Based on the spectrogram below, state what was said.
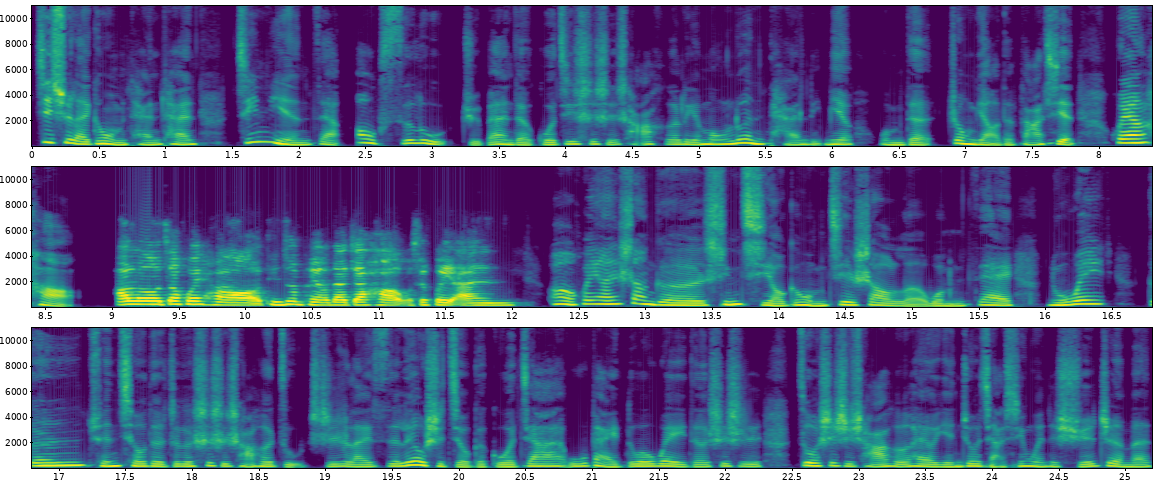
继续来跟我们谈谈今年在奥斯陆举办的国际事实查核联盟论坛里面我们的重要的发现。惠安好，Hello，赵辉好，听众朋友大家好，我是惠安。哦，惠安上个星期哦跟我们介绍了我们在挪威。跟全球的这个事实查核组织，来自六十九个国家，五百多位的事实做事实查核，还有研究假新闻的学者们，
